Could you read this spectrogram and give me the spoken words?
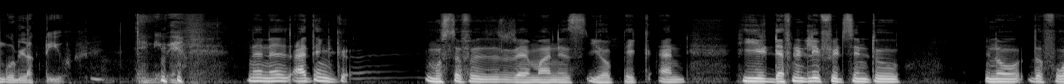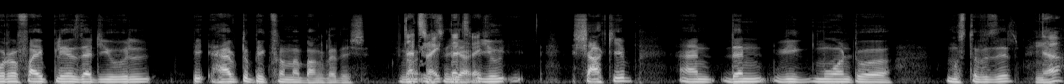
good luck to you anyway नहीं नहीं I think Mustafa Rahman is your pick, and he definitely fits into you know the four और five players that you will have to pick from a Bangladesh That's right. That's yeah, right. You, Shakib, and then we move on to a Mustafizur. Yeah.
